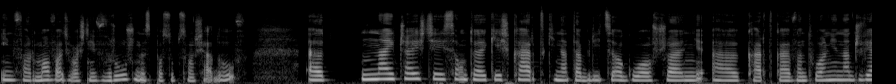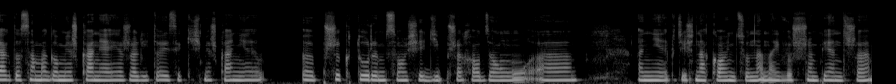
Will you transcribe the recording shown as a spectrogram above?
informować właśnie w różny sposób sąsiadów. E, najczęściej są to jakieś kartki na tablicy ogłoszeń, e, kartka ewentualnie na drzwiach do samego mieszkania, jeżeli to jest jakieś mieszkanie, przy którym sąsiedzi przechodzą, a nie gdzieś na końcu, na najwyższym piętrze.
